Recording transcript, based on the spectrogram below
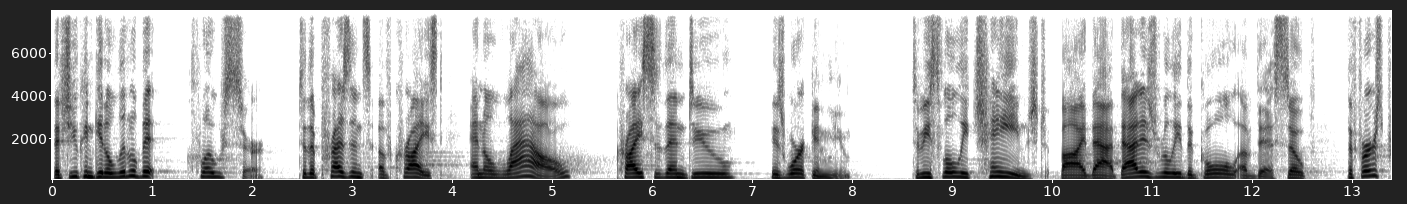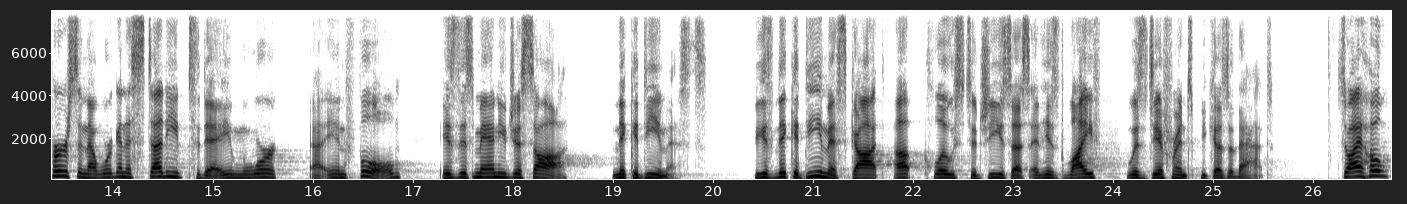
That you can get a little bit closer to the presence of Christ and allow Christ to then do his work in you, to be slowly changed by that. That is really the goal of this. So, the first person that we're going to study today more uh, in full is this man you just saw, Nicodemus. Because Nicodemus got up close to Jesus and his life was different because of that. So I hope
